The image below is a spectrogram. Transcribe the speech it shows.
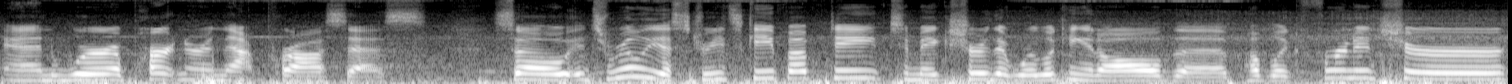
And we're a partner in that process. So it's really a streetscape update to make sure that we're looking at all the public furniture,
